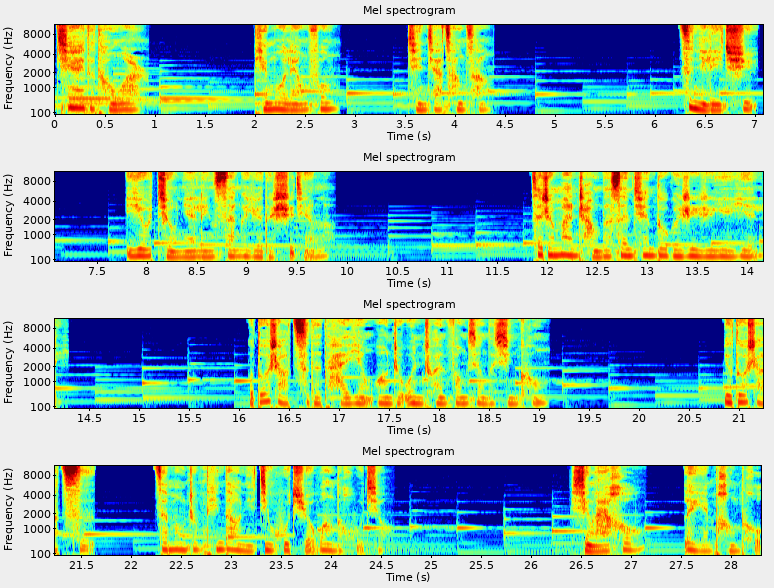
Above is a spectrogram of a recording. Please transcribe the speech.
亲爱的童儿。天末凉风，蒹葭苍苍。自你离去，已有九年零三个月的时间了。在这漫长的三千多个日日夜夜里，我多少次的抬眼望着汶川方向的星空，有多少次在梦中听到你近乎绝望的呼救。醒来后，泪眼滂沱，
